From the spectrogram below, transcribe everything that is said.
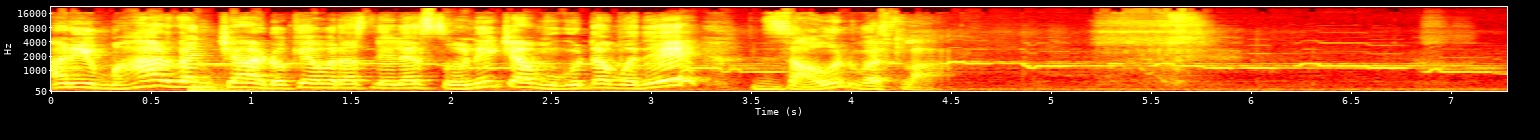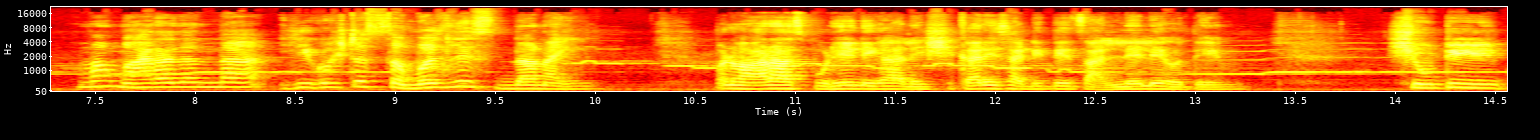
आणि महाराजांच्या डोक्यावर असलेल्या सोन्याच्या मुकुटामध्ये जाऊन बसला. मग महाराजांना ही गोष्ट समजली सुद्धा नाही. पण महाराज पुढे निघाले. शिकारीसाठी ते चाललेले होते. शेवटी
